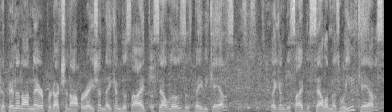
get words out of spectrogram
Depending on their production operation, they can decide to sell those as baby calves. They can decide to sell them as weaned calves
